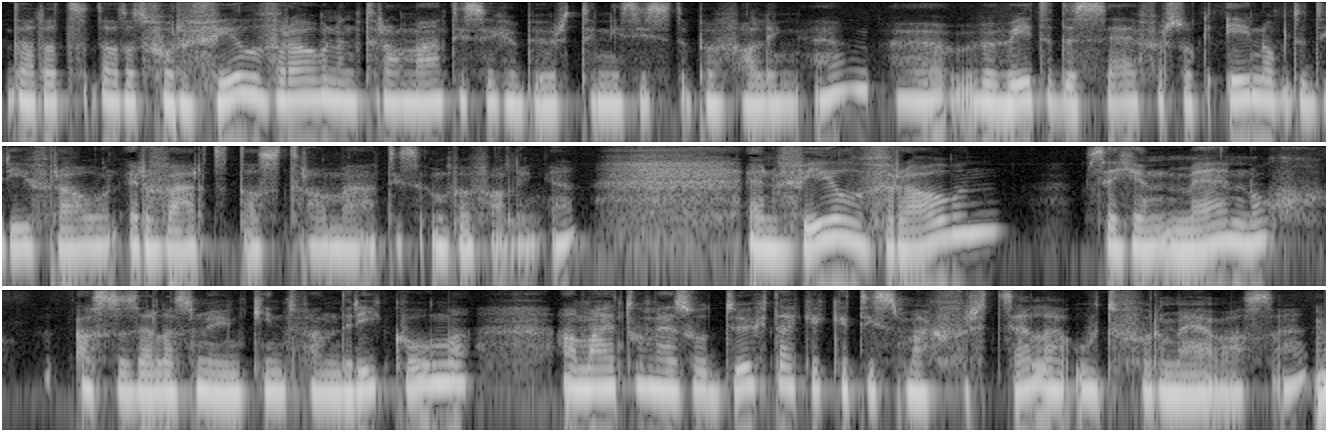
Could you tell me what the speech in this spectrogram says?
dat, het, dat het voor veel vrouwen een traumatische gebeurtenis is, de bevalling. Hè. Uh, we weten de cijfers, ook één op de drie vrouwen ervaart het als traumatisch, een bevalling. Hè. En veel vrouwen zeggen mij nog, als ze zelfs met hun kind van drie komen, amai, het doet mij zo deugd dat ik het eens mag vertellen hoe het voor mij was. Hè.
